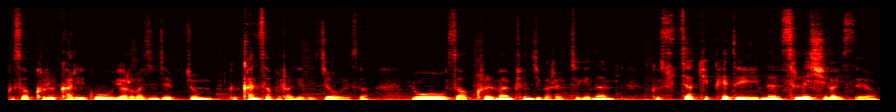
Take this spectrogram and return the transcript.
그 서클을 가리고 여러 가지 이제 좀 그 간섭을 하게 되죠. 그래서 요 서클만 편집을 할 적에는 그 숫자 키 패드에 있는 슬래시가 있어요.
